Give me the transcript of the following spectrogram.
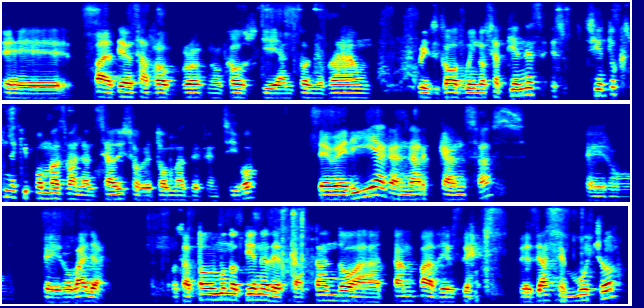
eh, tienes a Rob Gronkowski, Antonio Brown, Chris Godwin, o sea, tienes, siento que es un equipo más balanceado y sobre todo más defensivo. Debería ganar Kansas, pero, pero vaya, o sea, todo el mundo tiene descartando a Tampa desde, desde hace mucho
